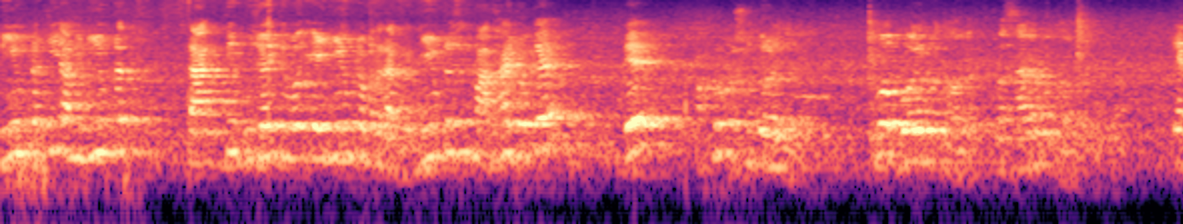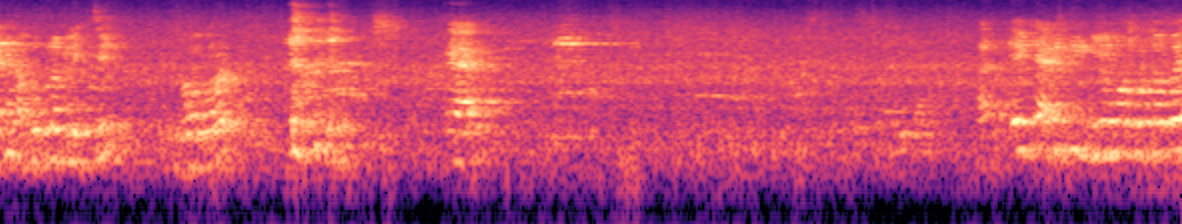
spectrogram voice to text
নিয়মটা কি? আমি নিয়মটা দাগ দিয়ে বুঝাই দেবো, এই নিয়মটা মনে রাখবে। নিয়মটা যদি মাথায় ঢোকে দেন অক্ষরগুলো সুন্দর হয়ে যাবে। পুরো বইয়ের মতো হবে বা স্যারের মতো হবে। দেখেন অক্ষরগুলো আমি লিখছি। এক আর এইটা নিয়ম করতে হবে,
